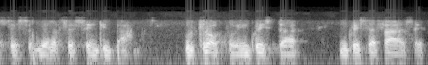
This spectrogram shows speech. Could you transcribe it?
stesso, della stessa entità. Purtroppo in questa, in questa fase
